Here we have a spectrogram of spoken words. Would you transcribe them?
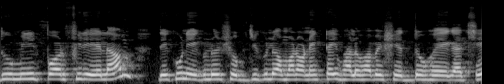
দু মিনিট পর ফিরে এলাম। দেখুন, এগুলো সবজিগুলো আমার অনেকটাই ভালোভাবে সেদ্ধ হয়ে গেছে।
